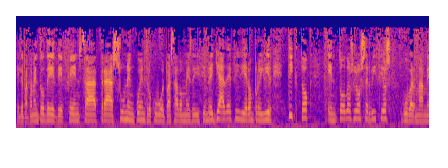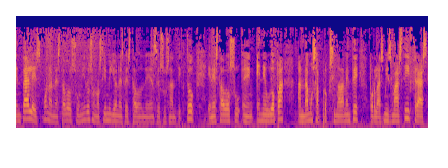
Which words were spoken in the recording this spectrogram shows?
el Departamento de Defensa, tras un encuentro que hubo el pasado mes de diciembre, ya decidieron prohibir TikTok en todos los servicios gubernamentales. Bueno, en Estados Unidos unos 100 millones de estadounidenses usan TikTok. En, Estados, en, Europa andamos aproximadamente por las mismas cifras.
